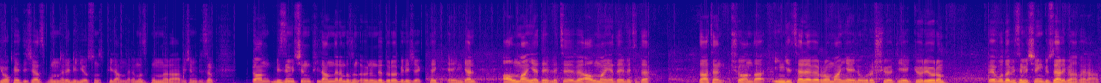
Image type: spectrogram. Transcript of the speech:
yok edeceğiz. Bunları biliyorsunuz. Planlarımız bunlar abicim bizim. Şu an bizim için planlarımızın önünde durabilecek tek engel Almanya devleti ve Almanya devleti de zaten şu anda İngiltere ve Romanya ile uğraşıyor diye görüyorum. Ve bu da bizim için güzel bir haber abi.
